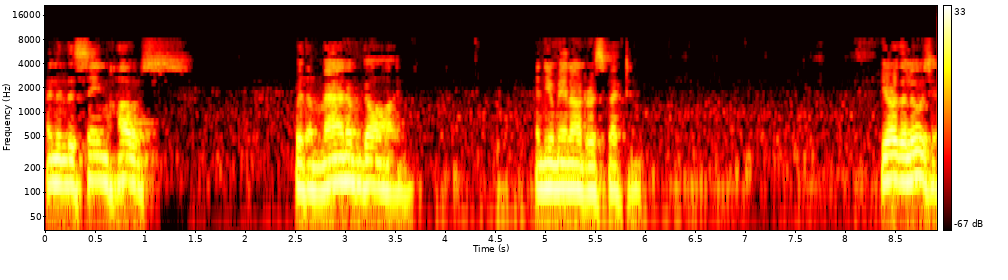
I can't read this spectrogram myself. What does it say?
and in the same house with a man of God, and you may not respect him. You're the loser.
